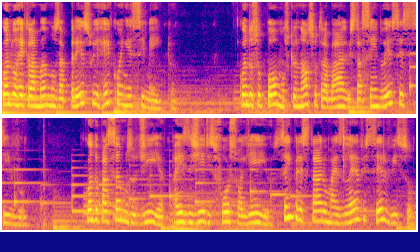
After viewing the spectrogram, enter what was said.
Quando reclamamos apreço e reconhecimento. Quando supomos que o nosso trabalho está sendo excessivo quando passamos o dia a exigir esforço alheio sem prestar o mais leve serviço.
